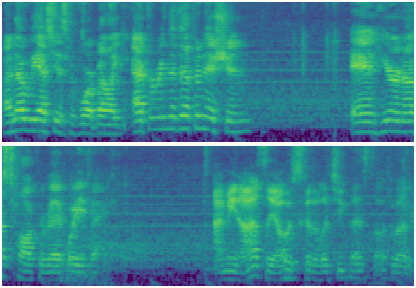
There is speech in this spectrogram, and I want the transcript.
I know we asked you this before, but like after reading the definition and hearing us talk for a bit, what do you think? I mean, honestly, I was gonna let you guys talk about it.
